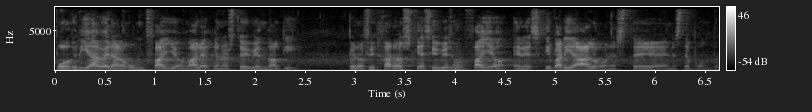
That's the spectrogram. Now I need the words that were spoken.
podría haber algún fallo, ¿vale? Que no estoy viendo aquí. Pero fijaros que si hubiese un fallo, el script haría algo en este, en este punto.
